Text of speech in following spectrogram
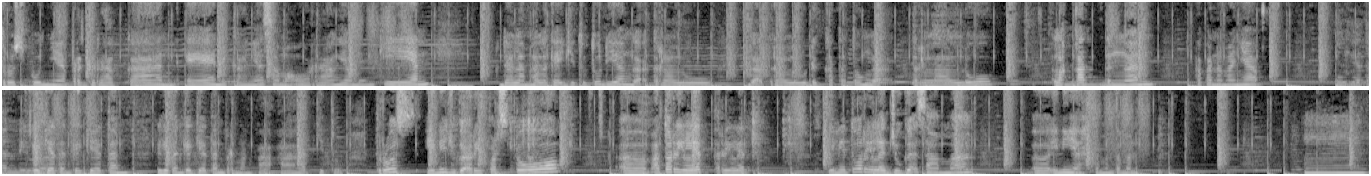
terus punya pergerakan eh nikahnya sama orang yang mungkin dalam hal kayak gitu tuh dia nggak terlalu nggak terlalu dekat atau nggak terlalu lekat dengan apa namanya kegiatan-kegiatan kegiatan-kegiatan bermanfaat gitu. Terus ini juga reverse tuh um, atau relate relate ini tuh relate juga sama uh, ini ya teman-teman. Hmm,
